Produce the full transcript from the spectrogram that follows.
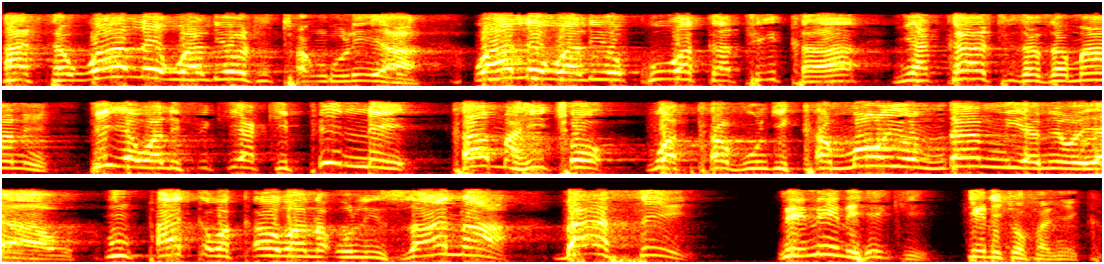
hata wale waliotutangulia wale waliokuwa katika nyakati za zamani pia walifikia kipindi kama hicho wakavunjika moyo ndani ya mioyo yao mpaka wakawa wanaulizana basi ni nini hiki kilichofanyika?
